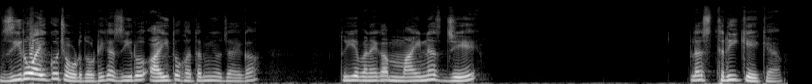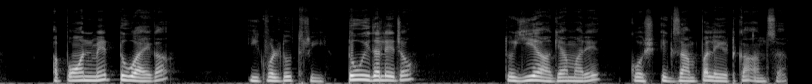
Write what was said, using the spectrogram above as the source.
ज़ीरो आई को छोड़ दो, ठीक है? ज़ीरो आई तो ख़त्म ही हो जाएगा। तो ये बनेगा minus J plus three K cap. Upon में टू आएगा इक्वल टू थ्री टू इधर ले जाओ। तो ये आ गया हमारे क्वेश्चन एग्ज़ाम्पल एट का आंसर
